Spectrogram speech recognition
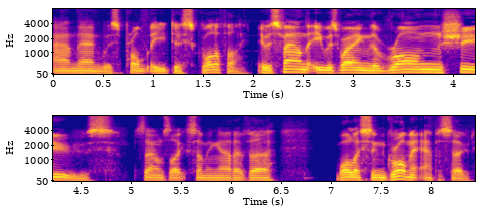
and then was promptly disqualified. It was found that he was wearing the wrong shoes. Sounds like something out of a Wallace and Gromit episode.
